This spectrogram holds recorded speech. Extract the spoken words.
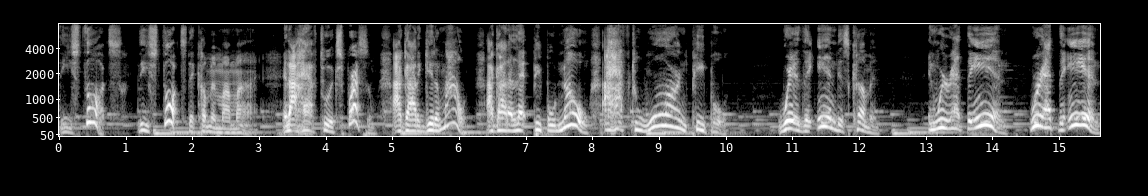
These thoughts these thoughts that come in my mind. And I have to express them. I got to get them out. I got to let people know. I have to warn people where the end is coming. And we're at the end. We're at the end.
